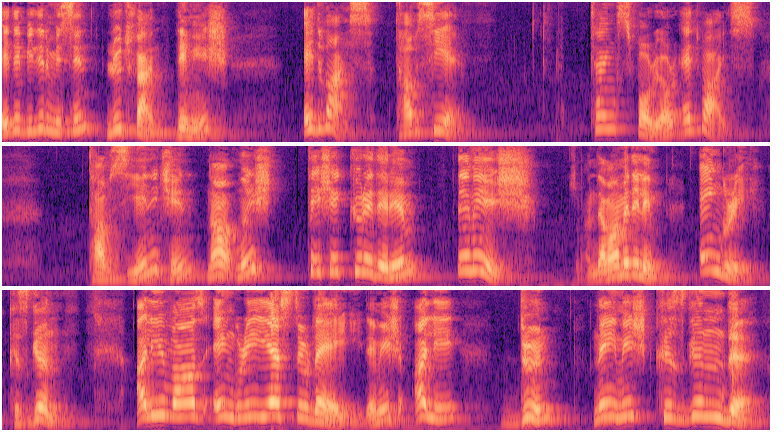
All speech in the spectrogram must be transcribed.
edebilir misin lütfen demiş. Advice, tavsiye. Thanks for your advice. Tavsiyen için ne yapmış? Teşekkür ederim demiş. O zaman devam edelim. Angry, kızgın. Ali was angry yesterday demiş. Ali dün neymiş? Kızgındı.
